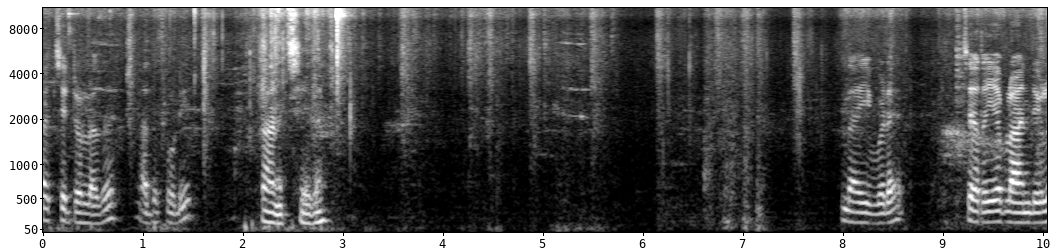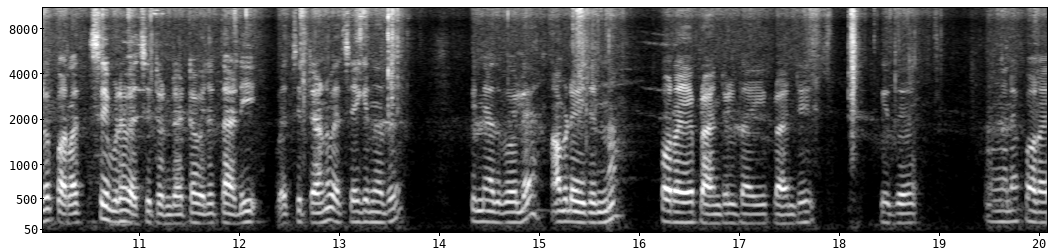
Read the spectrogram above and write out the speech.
വച്ചിട്ടുള്ളത്. അത് കൂടി കാണിച്ചു തരാം. ഇവിടെ ചെറിയ പ്ലാന്റുകൾ കുറച്ച് ഇവിടെ വെച്ചിട്ടുണ്ട് കേട്ടോ. ഒരു തടി വെച്ചിട്ടാണ് വെച്ചേക്കുന്നത്. പിന്നെ അതുപോലെ അവിടെ ഇരുന്ന് കുറേ പ്ലാന്റുകൾ പ്ലാന്റ് ഇത് അങ്ങനെ കുറേ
